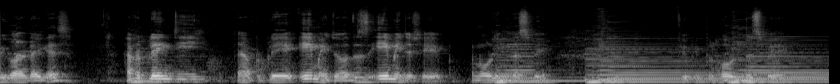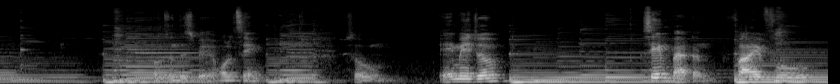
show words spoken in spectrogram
you got it I guess. After playing G you have to play A major. This is A major shape. I'm holding this way. Few people hold this way. In this way all same. So A major same pattern. 5 4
